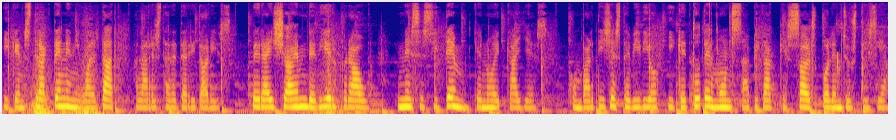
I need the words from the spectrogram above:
i que ens tracten en igualtat a la resta de territoris. Per això hem de dir prou, necessitem que no et calles. Compartix este vídeo i que tot el món sàpiga que sols volem justícia.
